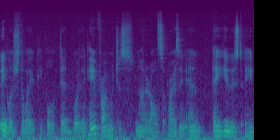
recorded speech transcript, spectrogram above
English the way people did where they came from, which is not at all surprising. And they used a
